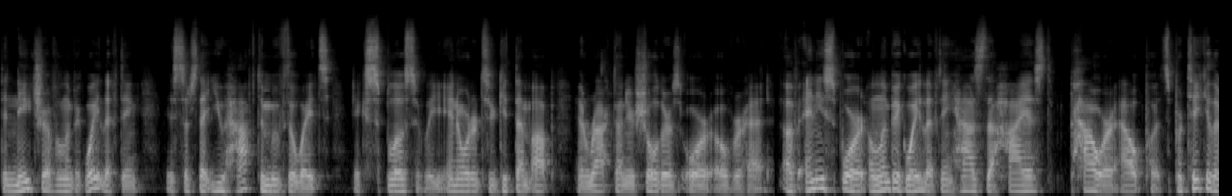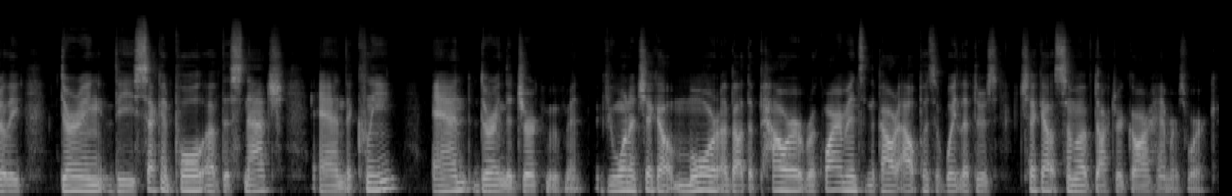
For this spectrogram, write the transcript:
The nature of Olympic weightlifting is such that you have to move the weights explosively in order to get them up and racked on your shoulders or overhead. Of any sport, Olympic weightlifting has the highest power outputs, particularly during the second pull of the snatch and the clean and during the jerk movement. If you want to check out more about the power requirements and the power outputs of weightlifters, check out some of Dr. Garhammer's work.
